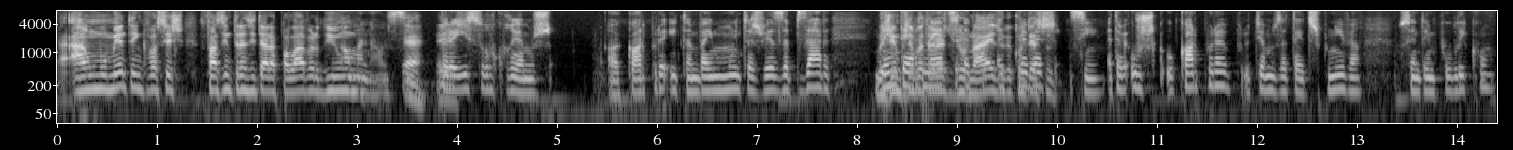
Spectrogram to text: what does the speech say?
Há um momento em que vocês fazem transitar a palavra de um. Há uma análise. É, é Para isso. isso recorremos à corpora e também muitas vezes, apesar mas vemos sempre através de jornais o que acontece. Sim, através, os, o Corpora temos até disponível, o Centro em Público,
